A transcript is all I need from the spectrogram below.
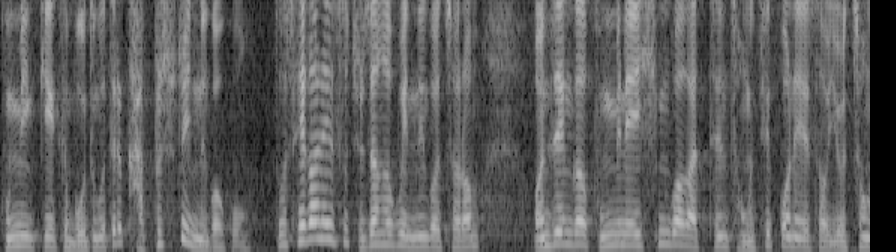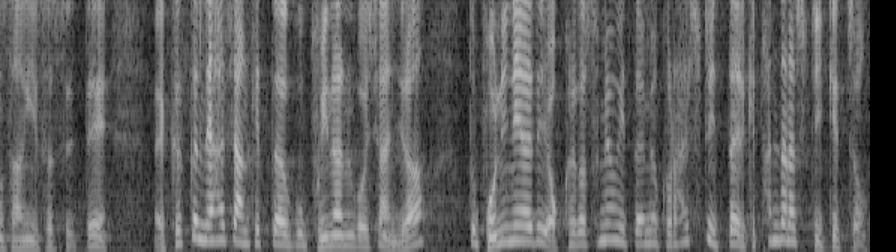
국민께 그 모든 것들을 갚을 수도 있는 거고 또 세간에서 주장하고 있는 것처럼 언젠가 국민의 힘과 같은 정치권에서 요청사항이 있었을 때 에, 끝끝내 하지 않겠다고 부인하는 것이 아니라 또 본인이 해야 될 역할과 소명이 있다면 그걸 할 수도 있다 이렇게 판단할 수도 있겠죠.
